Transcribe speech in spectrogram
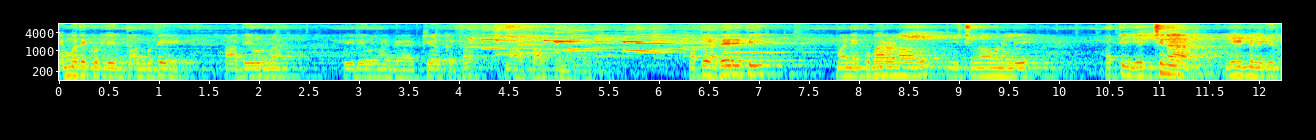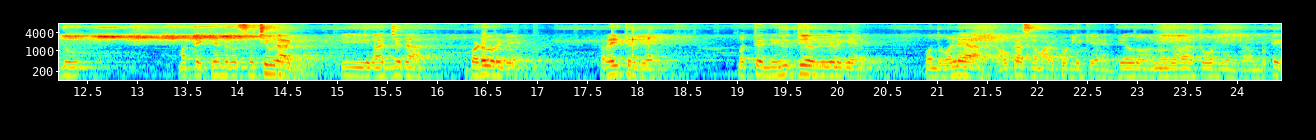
ನೆಮ್ಮದಿ ಕೊಡಲಿ ಅಂತ ಅಂದ್ಬಿಟ್ಟು ಆ ದೇವ್ರನ್ನ ಈ ದೇವ್ರನ್ನ ಕೇಳ್ಕೊತ ನಾವು ಪ್ರಾರ್ಥನೆ ಮಾಡ್ತೀವಿ. ಮತ್ತು ಅದೇ ರೀತಿ ಮಾನ್ಯ ಕುಮಾರಣ್ಣ ಅವರು ಈ ಚುನಾವಣೆಯಲ್ಲಿ ಅತಿ ಹೆಚ್ಚಿನ ಲೀಡ್ನಲ್ಲಿ ಗೆದ್ದು ಮತ್ತು ಕೇಂದ್ರದ ಸಚಿವರಾಗಿ ಈ ರಾಜ್ಯದ ಬಡವರಿಗೆ, ರೈತರಿಗೆ ಮತ್ತು ನಿರುದ್ಯೋಗಿಗಳಿಗೆ ಒಂದು ಒಳ್ಳೆಯ ಅವಕಾಶ ಮಾಡಿಕೊಡ್ಲಿಕ್ಕೆ ದೇವರು ಅನುಗ್ರಹ ತೋರಲಿ ಅಂತ ಅಂದ್ಬಿಟ್ಟು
